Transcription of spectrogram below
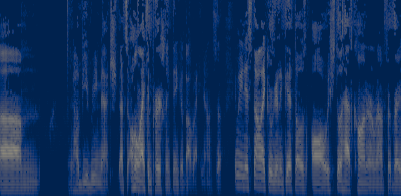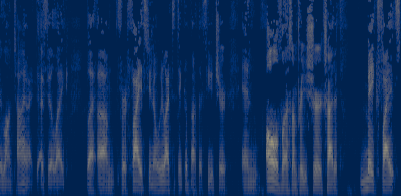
um, Khabib rematch. That's all I can personally think about right now. So, I mean, it's not like we're going to get those all. We still have Conor around for a very long time, I, I feel like. But um, for fights, you know, we like to think about the future, and all of us, I'm pretty sure, try to make fights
